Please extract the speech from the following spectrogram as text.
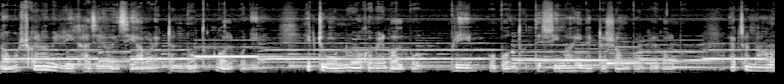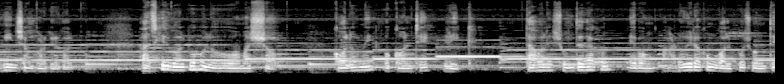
নমস্কার, আমি রিক হাজির হয়েছি আবার একটা নতুন গল্প নিয়ে। একটু অন্য রকমের গল্প, প্রেম ও বন্ধুত্বের সীমাহীন একটা সম্পর্কের গল্প, একটা নামহীন সম্পর্কের গল্প। আজকের গল্প হলো ও আমার সব, কলমে ও কণ্ঠে রিক। তাহলে শুনতে থাকুন এবং আরও এরকম গল্প শুনতে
